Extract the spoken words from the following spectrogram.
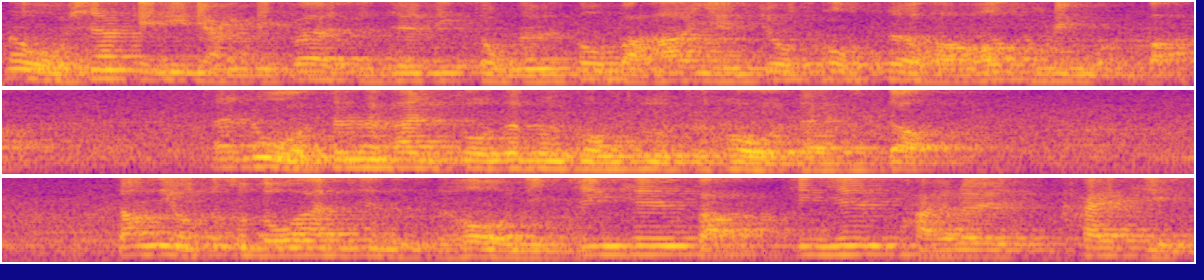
那我现在给你两个礼拜的时间，你总能够把它研究透彻，好好处理完吧。但是我真的开始做这份工作之后，我才知道，当你有这么多案件的时候，你今天把今天排了开庭，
